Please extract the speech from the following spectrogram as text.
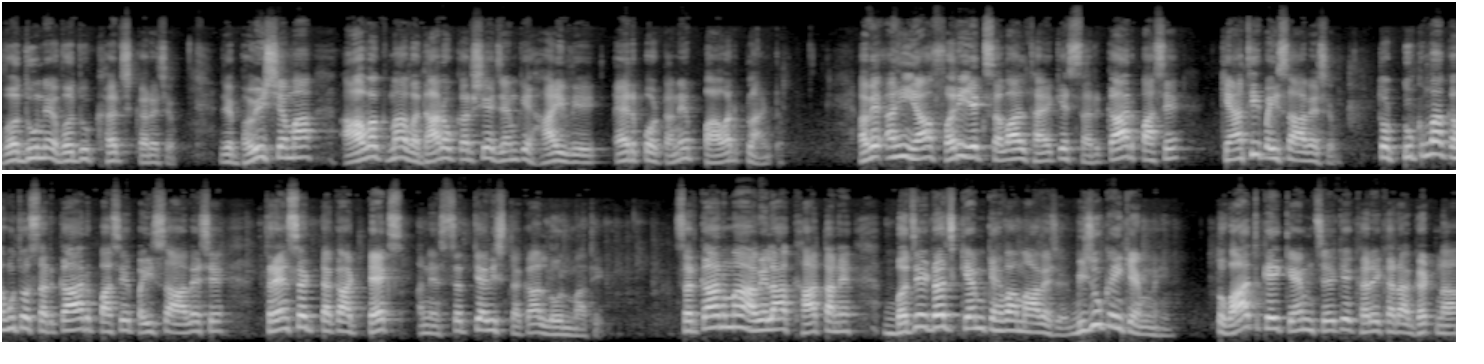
વધુને વધુ ખર્ચ કરે છે, જે ભવિષ્યમાં આવકમાં વધારો કરશે, જેમ કે હાઈવે, એરપોર્ટ અને પાવર પ્લાન્ટ. હવે અહીંયા ફરી એક સવાલ થાય કે સરકાર પાસે ક્યાંથી પૈસા આવે છે? તો ટૂંકમાં કહું તો સરકાર પાસે પૈસા આવે છે ત્રેસઠ ટકા ટેક્સ અને સત્યાવીસ ટકા લોનમાંથી. સરકારમાં આવેલા ખાતાને બજેટ જ કેમ કહેવામાં આવે છે? બીજું કંઈ કેમ નહીં? તો વાત કંઈ કેમ છે કે ખરેખર આ ઘટના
